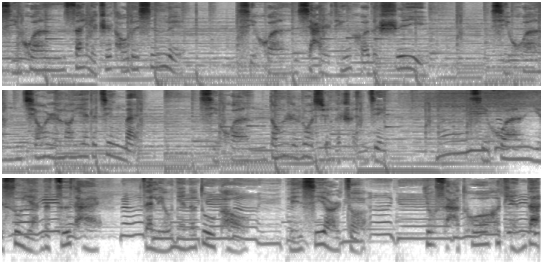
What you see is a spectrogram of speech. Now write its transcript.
喜欢三月枝头的新绿。喜欢夏日听河的诗意，喜欢秋日落叶的静美，喜欢冬日落雪的纯净，喜欢以素颜的姿态，在流年的渡口临溪而坐，用洒脱和恬淡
